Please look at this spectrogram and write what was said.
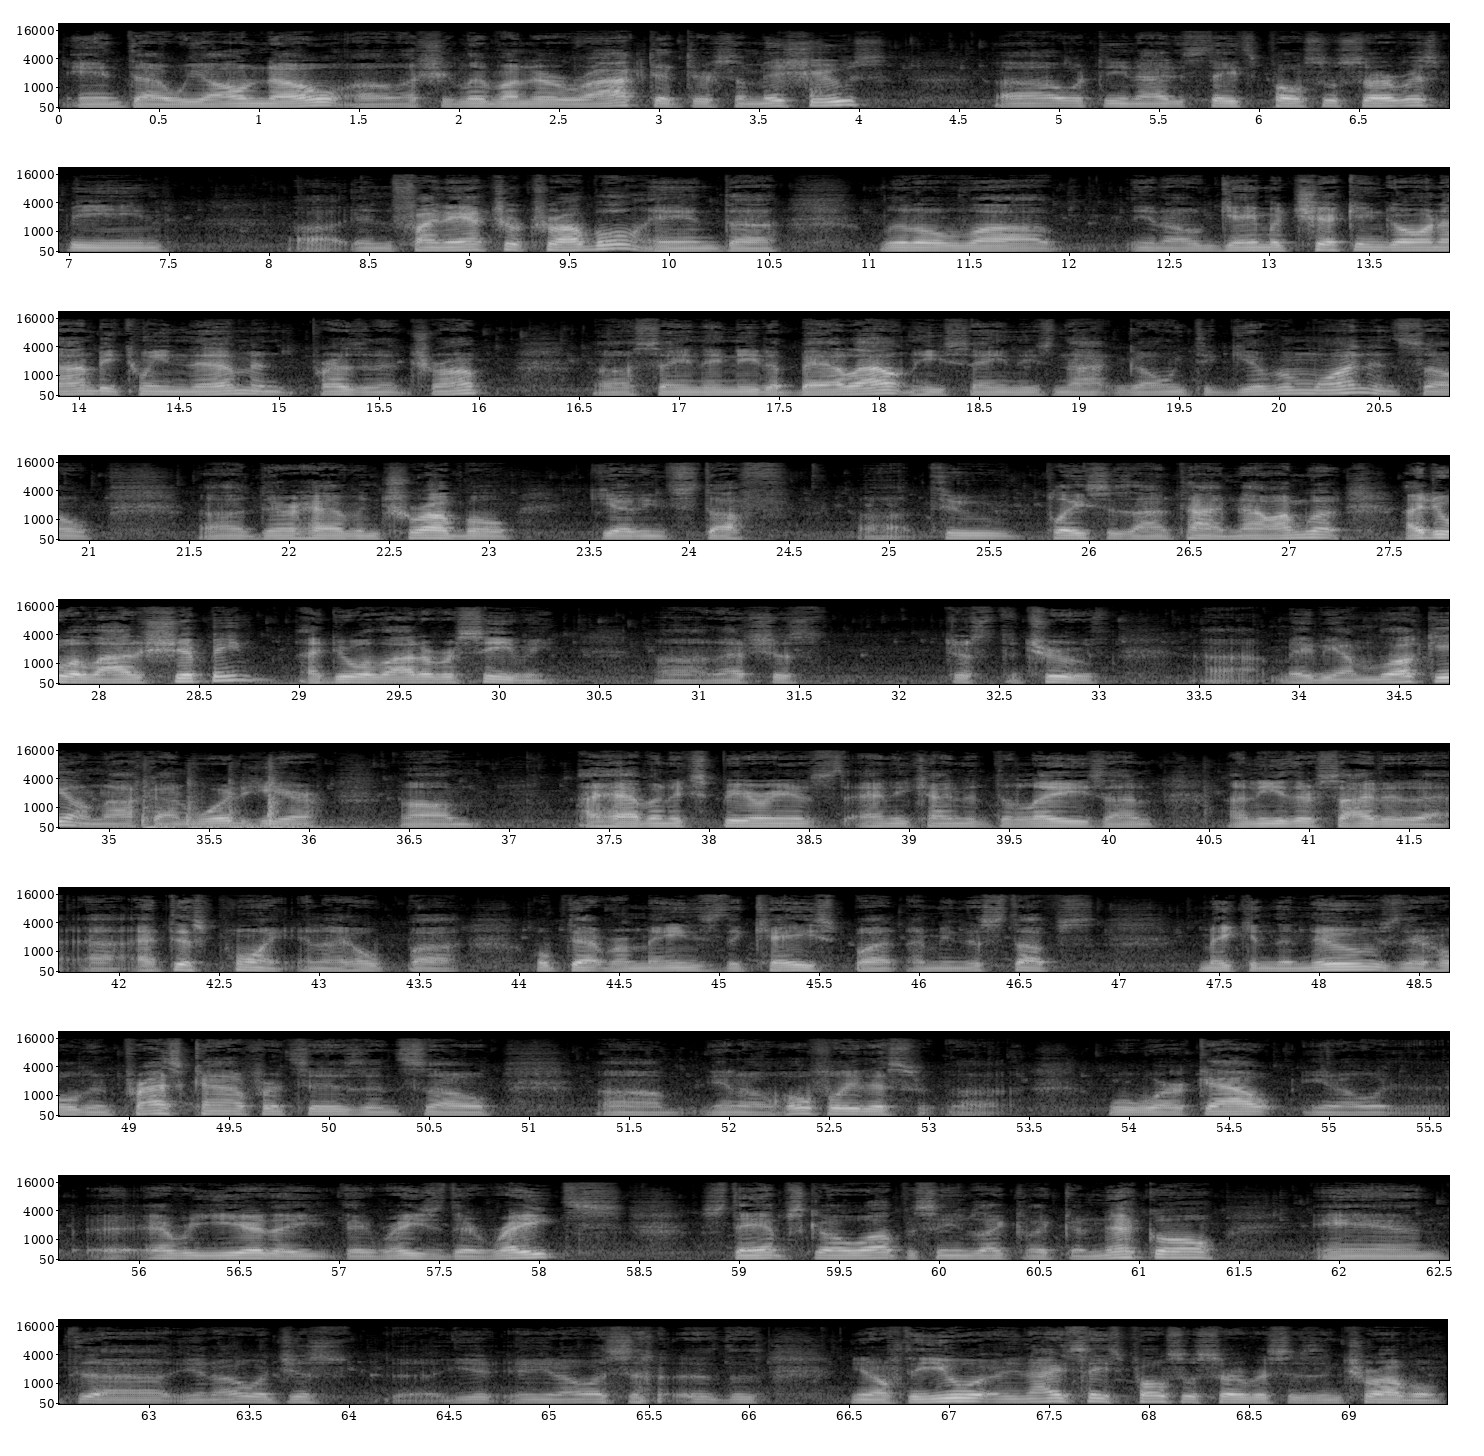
And uh, we all know, uh, unless you live under a rock, that there's some issues uh, with the United States Postal Service being uh, in financial trouble and uh, little you know game of chicken going on between them and President Trump, uh, saying they need a bailout, and he's saying he's not going to give them one, and so uh, they're having trouble getting stuff. to places on time. Now I'm going. I do a lot of shipping. I do a lot of receiving. that's just just the truth. Uh, maybe I'm lucky. I'll knock on wood here. Um, I haven't experienced any kind of delays on on either side of that uh, at this point, and I hope uh, hope that remains the case. But I mean, this stuff's making the news. They're holding press conferences, and so um, you know, hopefully this uh, will work out. You know, every year they they raise their rates, stamps go up. It seems like like a nickel and uh, you know it just uh, you, you know it's the you know if the U- United States Postal Service is in trouble,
